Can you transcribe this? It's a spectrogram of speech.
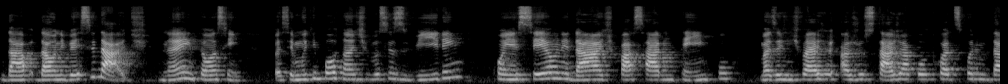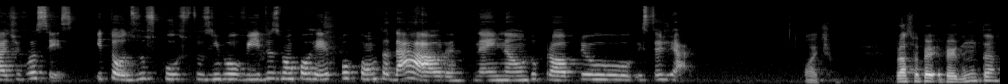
da, da universidade, né? Então, assim, vai ser muito importante vocês virem, conhecer a unidade, passar um tempo, mas a gente vai ajustar de acordo com a disponibilidade de vocês e todos os custos envolvidos vão correr por conta da aura, né, e não do próprio estagiário. Ótimo. Próxima per pergunta,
